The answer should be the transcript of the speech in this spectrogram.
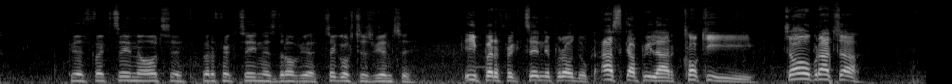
Perfekcyjne oczy, perfekcyjne zdrowie. Czego chcesz więcej? I perfekcyjny produkt. Aska Pilar Koki. Czoł bracia!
